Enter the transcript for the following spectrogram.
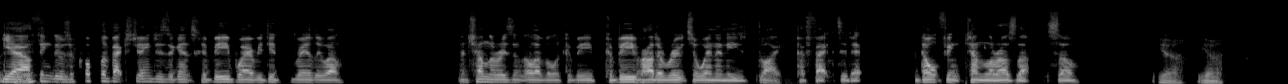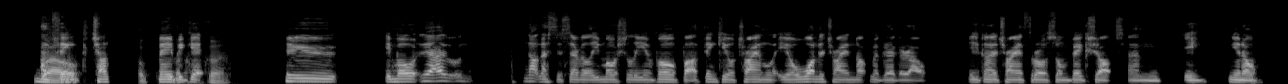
Yeah, I think there was a couple of exchanges against Khabib where he did really well. And Chandler isn't the level of Khabib. Khabib had a route to win and he's like perfected it. I don't think Chandler has that. So yeah, yeah. Well, I think Chandler oh, maybe get too emo yeah, not necessarily emotionally involved, but I think he'll try and he'll want to try and knock McGregor out he's going to try and throw some big shots, and he, you know,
